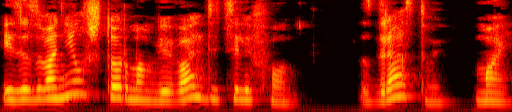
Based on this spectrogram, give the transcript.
и зазвонил штормом Вивальди телефон. «Здравствуй, Май».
